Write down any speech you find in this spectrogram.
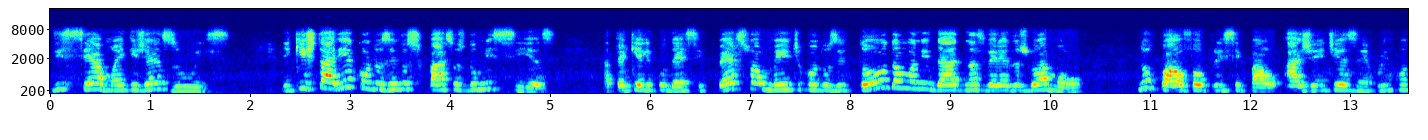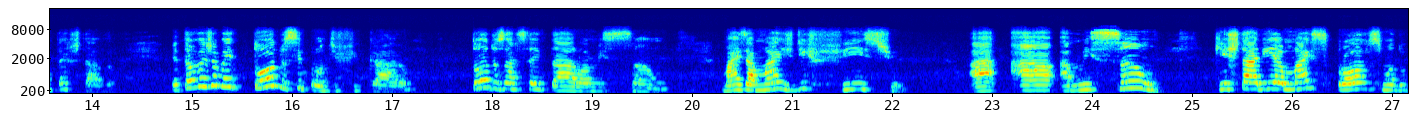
de ser a mãe de Jesus e que estaria conduzindo os passos do Messias, até que ele pudesse pessoalmente conduzir toda a humanidade nas veredas do amor, no qual foi o principal agente e exemplo incontestável. Então, veja bem, todos se prontificaram, todos aceitaram a missão, mas a mais difícil, a, a, a missão que estaria mais próxima do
